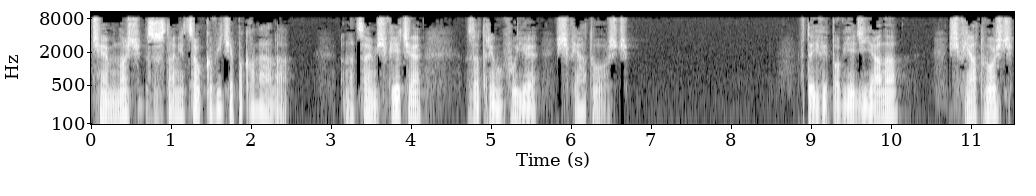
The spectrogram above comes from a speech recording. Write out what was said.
ciemność zostanie całkowicie pokonana, a na całym świecie zatriumfuje światłość. W tej wypowiedzi Jana światłość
